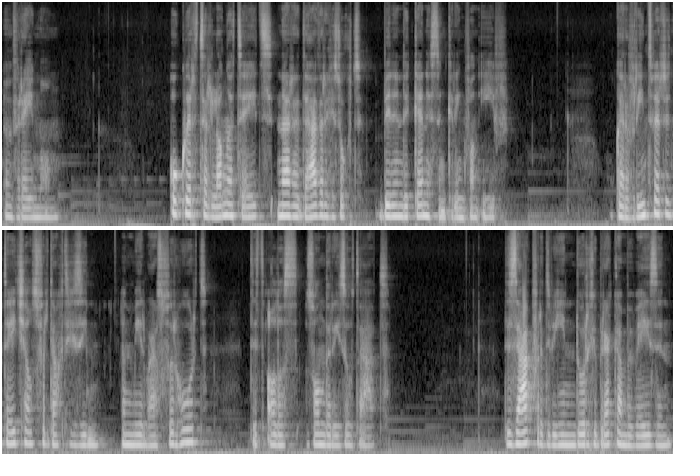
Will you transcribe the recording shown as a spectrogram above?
een vrij man. Ook werd er lange tijd naar de dader gezocht binnen de kennissenkring van Eve. Ook haar vriend werd een tijdje als verdacht gezien en meermaals verhoord, dit alles zonder resultaat. De zaak verdween door gebrek aan bewijzen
